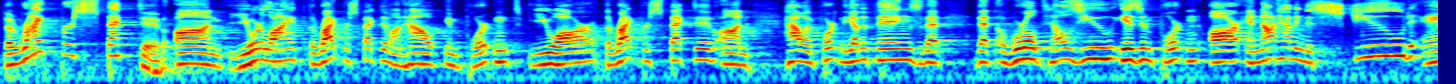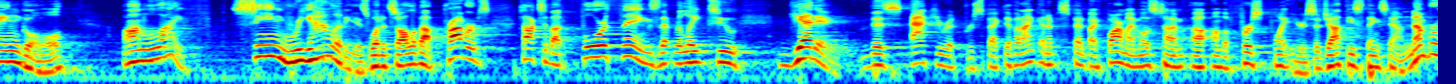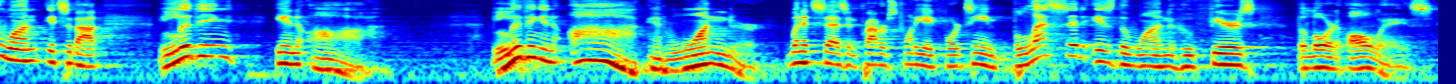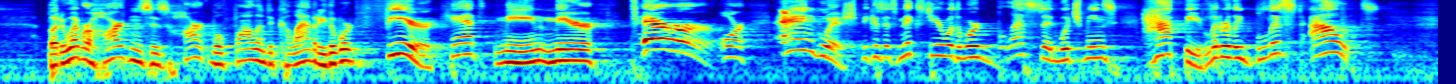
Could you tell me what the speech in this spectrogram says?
The right perspective on your life, the right perspective on how important you are, the right perspective on how important the other things that, that the world tells you is important are, and not having this skewed angle on life. Seeing reality is what it's all about. Proverbs talks about four things that relate to getting this accurate perspective, and I'm going to spend by far my most time uh, on the first point here. So jot these things down. Number one, it's about living in awe. Living in awe and wonder. When it says in Proverbs 28 14, Blessed is the one who fears the Lord always. But whoever hardens his heart will fall into calamity. The word fear can't mean mere terror or anguish because it's mixed here with the word blessed, which means happy, literally blissed out.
